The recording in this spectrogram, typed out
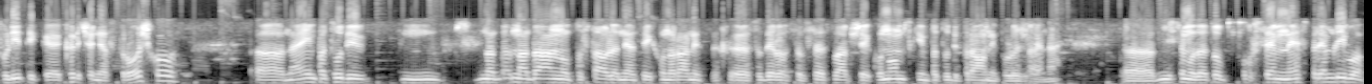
politike krčenja stroškov ne, in pa tudi nadaljno postavljanje teh honorarnih sodelavcev vse slabši ekonomski in pa tudi pravni položaj. Ne. Mislimo, da je to povsem nespremljivo.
